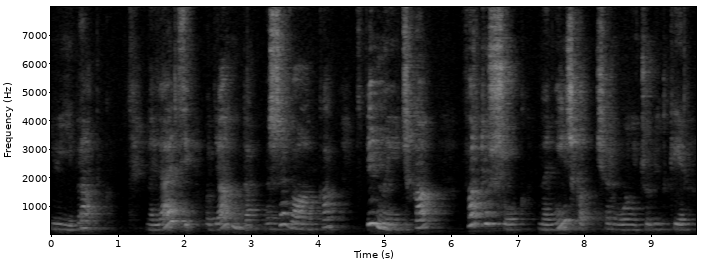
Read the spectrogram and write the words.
і її братика. Ляльці вишиванка, спідничка, фартушок, на ніжках червоні чобітки,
